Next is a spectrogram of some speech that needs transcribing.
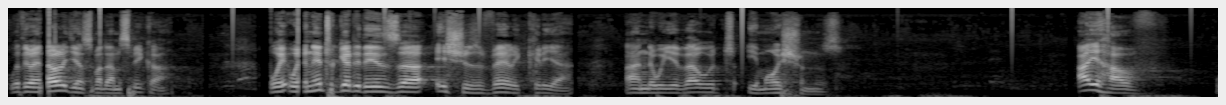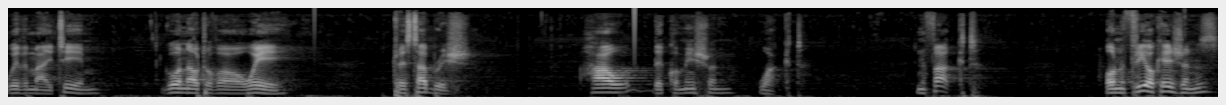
With your indulgence, Madam Speaker, we, we need to get these uh, issues very clear and without emotions. I have, with my team, gone out of our way to establish how the commission worked. In fact, on three occasions,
